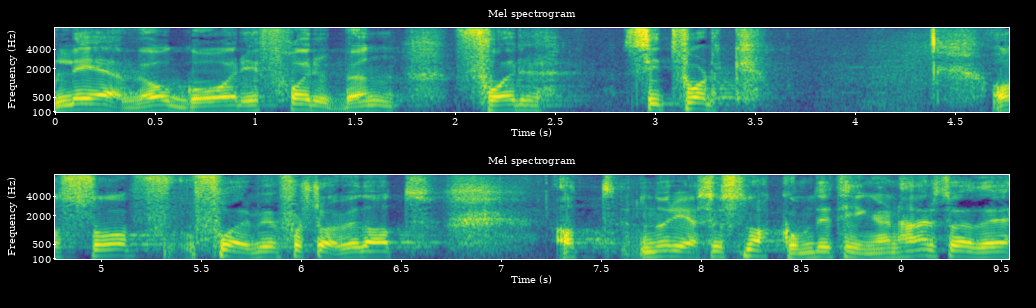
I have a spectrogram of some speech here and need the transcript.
lever og går i forbønn for sitt folk. Og så vi, forstår vi da at at når Jesus snakker om de tingene her, så er det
